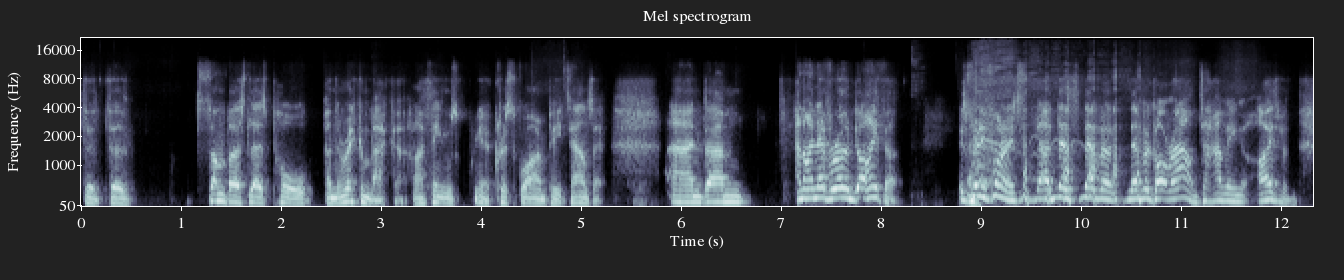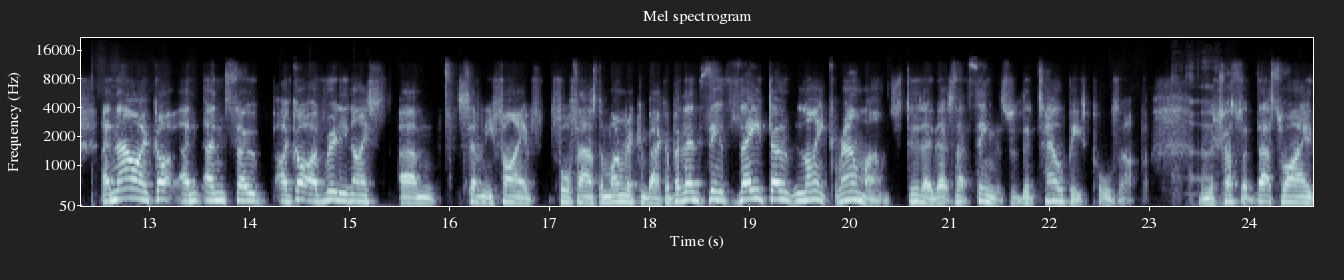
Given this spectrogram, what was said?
the the Sunburst Les Paul and the Rickenbacker. And I think it was you know Chris Squire and Pete Townshend, and um, and I never owned either. It's pretty fun. It's I just never never got round to having eyes with them. And now I got and and so I got a really nice um 75 4001 Rickenbacker. But then things they don't like round wounds, do they? That's that thing that's the tailpiece pulls up and the truss. That's why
